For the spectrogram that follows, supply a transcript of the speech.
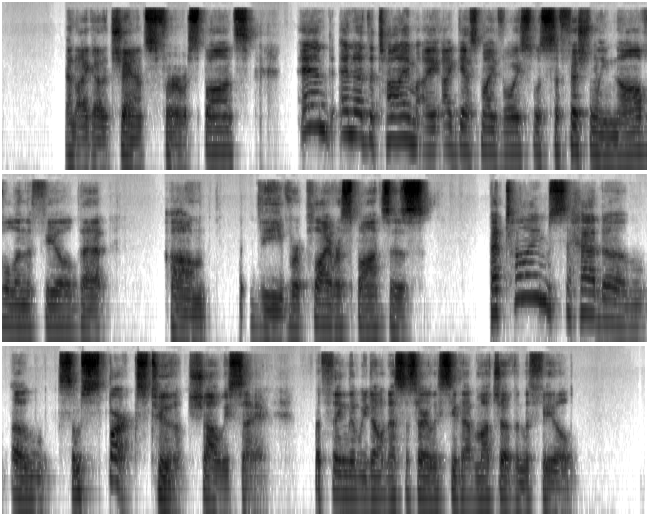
and I got a chance for a response. And and at the time, I, I guess my voice was sufficiently novel in the field that um, the reply responses at times had a, a, some sparks to them, shall we say, a thing that we don't necessarily see that much of in the field.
